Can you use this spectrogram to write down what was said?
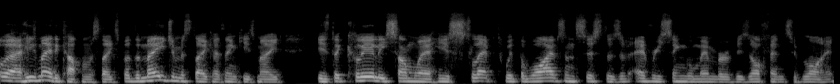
well, he's made a couple mistakes, but the major mistake I think he's made is that clearly somewhere he's slept with the wives and sisters of every single member of his offensive line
